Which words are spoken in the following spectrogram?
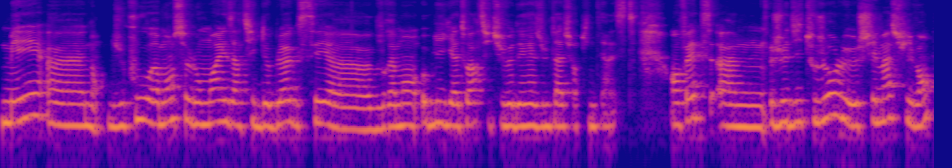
Mais euh, non, du coup, vraiment, selon moi, les articles de blog, c'est euh, vraiment obligatoire si tu veux des résultats sur Pinterest. En fait, euh, je dis toujours le schéma suivant.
